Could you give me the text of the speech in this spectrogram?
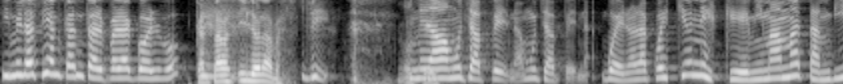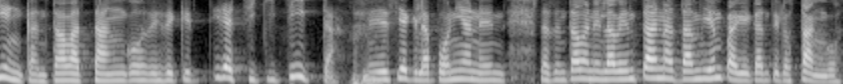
Y me la hacían cantar para colmo. Cantabas y llorabas. Sí. Me daba mucha pena, mucha pena. Bueno, la cuestión es que mi mamá también cantaba tangos desde que era chiquitita. Me decía que la ponían en, la sentaban en la ventana también para que cante los tangos.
